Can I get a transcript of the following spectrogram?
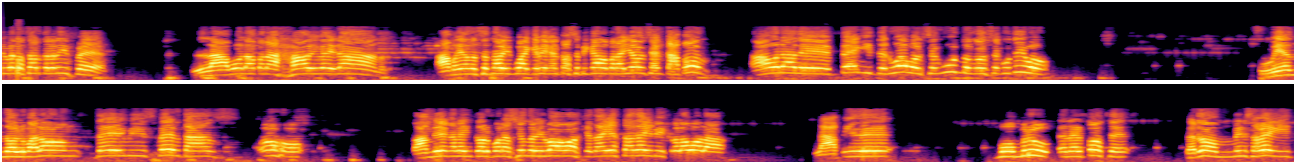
Iberostar Tenerife. La bola para Javi Beirán. Apoyándose en David White, que viene el pase picado para Jones, el tapón. Ahora de Begit de nuevo, el segundo consecutivo. Subiendo el balón, Davis Bertans. Ojo. También a la incorporación de Bilbao Basket. Ahí está Davis con la bola. La pide Mumbrú en el poste. Perdón, Mirza Begic.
